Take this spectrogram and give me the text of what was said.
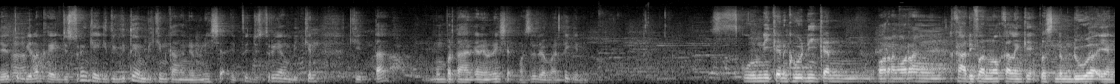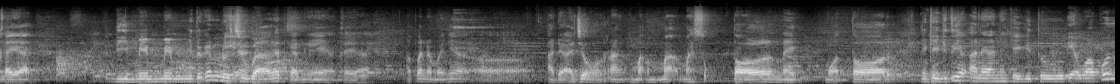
dia tuh bilang kayak justru yang kayak gitu-gitu yang bikin kangen Indonesia. Itu justru yang bikin kita mempertahankan Indonesia. Maksudnya dalam arti gini keunikan-keunikan orang-orang kearifan lokal yang kayak plus 62 yang kayak di meme-meme itu kan lucu Iya. banget kan. Kayak kayak apa namanya eh, ada aja orang emak-emak masuk tol naik motor yang kayak gitu yang aneh-aneh kayak gitu. Ya walaupun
